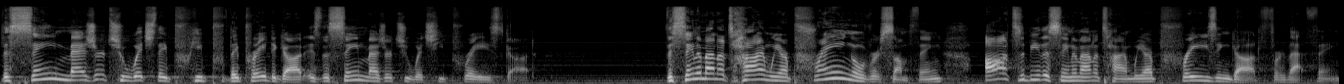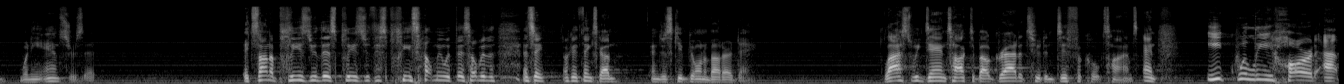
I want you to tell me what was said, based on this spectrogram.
The same measure to which they, he, they prayed to God is the same measure to which he praised God. The same amount of time we are praying over something ought to be the same amount of time we are praising God for that thing when he answers it. It's not a please do this, please do this, please help me with this, help me with this, and say, okay, thanks, God, and just keep going about our day. Last week, Dan talked about gratitude in difficult times. And equally hard at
